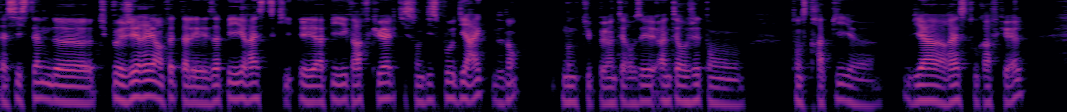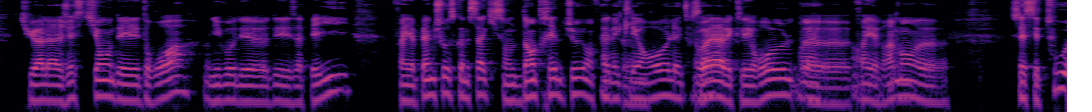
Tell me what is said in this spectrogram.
as, système de. Tu peux gérer en fait, as les API REST qui, et API GraphQL qui sont dispo direct dedans. Donc tu peux interroger, interroger ton, ton Strapi via REST ou GraphQL tu as la gestion des droits au niveau des API. Enfin, il y a plein de choses comme ça qui sont d'entrée de jeu, en fait. Avec les euh, rôles et tout ça. Ouais, avec les rôles. Euh, enfin, il y a vraiment. Euh, c'est tout.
